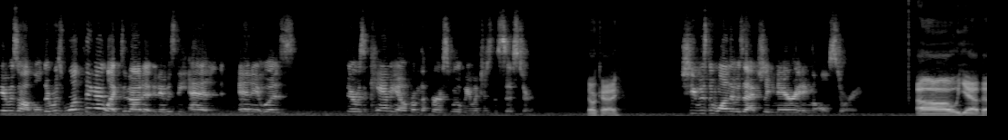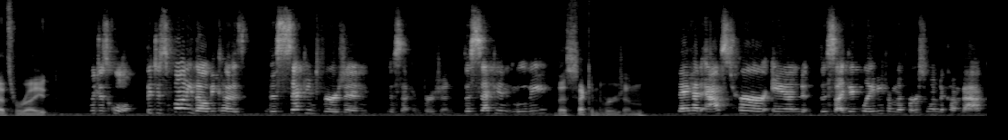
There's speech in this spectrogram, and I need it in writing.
It was awful. There was one thing I liked about it, and it was the end, and it was there was a cameo from the first movie, which is the sister. Okay. She was the one that was actually narrating the whole story, Oh yeah, that's right. Which is cool. Which is funny though because the second version, the second version, the second movie, The second version. they had asked her and the psychic lady from the first one to come back,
